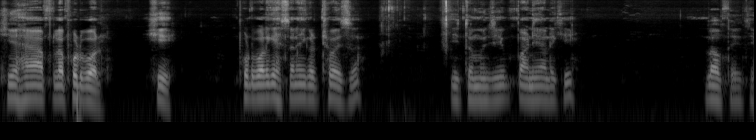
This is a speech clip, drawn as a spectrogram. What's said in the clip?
हे आहे आपला फुटबॉल. हे. फुटबॉल घ्यायचा नाही इकडं ठेवायचं. इथं म्हणजे पाणी आलं की लावता येते.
